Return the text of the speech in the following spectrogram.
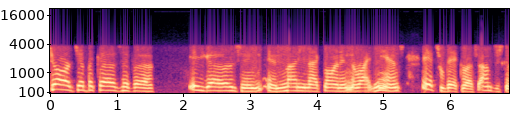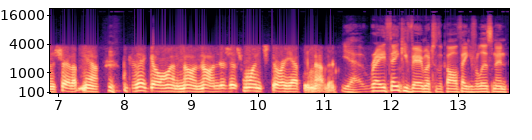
Georgia because of uh, egos and, and money not going in the right hands. It's ridiculous. I'm just going to shut up now because they go on and on and on. There's just one story after another. Yeah. Ray, thank you very much for the call. Thank you for listening.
